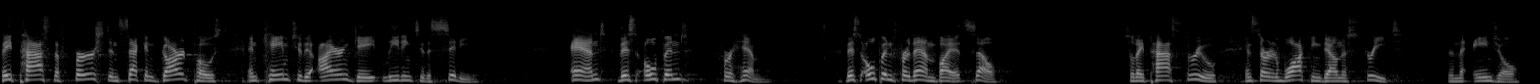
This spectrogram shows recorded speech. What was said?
They passed the first and second guard post and came to the iron gate leading to the city. And this opened for him. This opened for them by itself. So they passed through and started walking down the street. Then the angel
